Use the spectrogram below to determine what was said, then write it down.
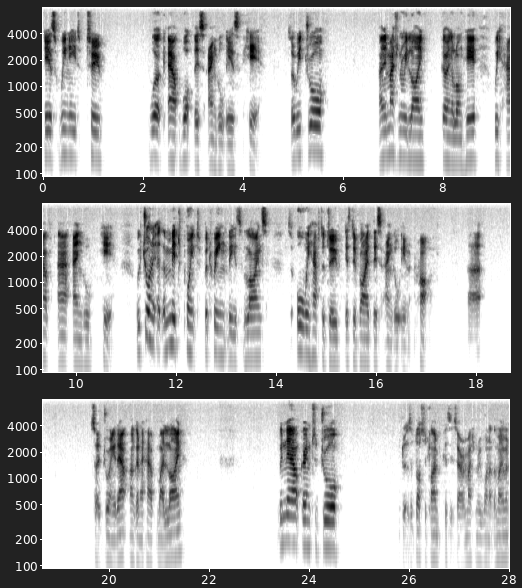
is we need to work out what this angle is here. So we draw an imaginary line going along here. We have our angle here. We've drawn it at the midpoint between these lines. So all we have to do is divide this angle in half. Uh, so drawing it out, I'm going to have my line. We're now going to draw, do it as a dotted line because it's our imaginary one at the moment.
